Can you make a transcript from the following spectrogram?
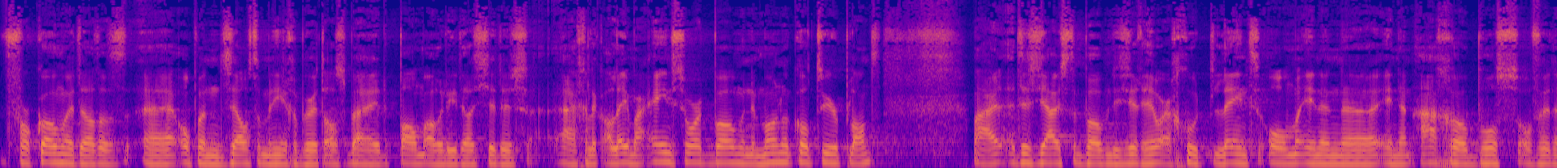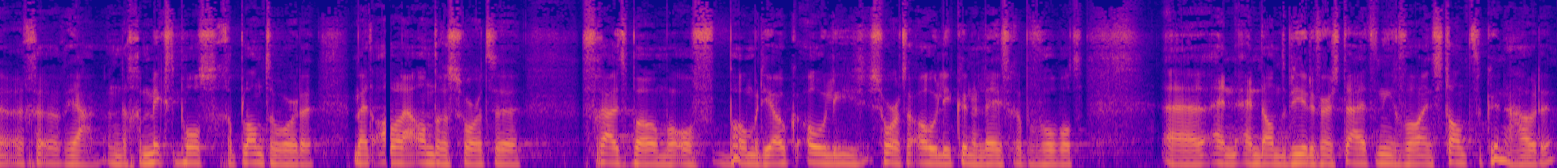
voorkomen dat het uh, op eenzelfde manier gebeurt als bij de palmolie. Dat je dus eigenlijk alleen maar één soort boom in de monocultuur plant. Maar het is juist een boom die zich heel erg goed leent om in een, uh, in een agrobos of in een, ja, een gemixt bos geplant te worden. Met allerlei andere soorten fruitbomen of bomen die ook olie, soorten olie kunnen leveren bijvoorbeeld. Uh, en, en dan de biodiversiteit in ieder geval in stand te kunnen houden.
